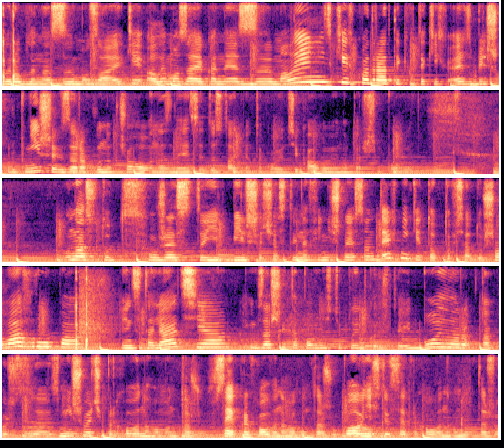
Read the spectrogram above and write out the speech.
вироблена з мозаїки, але мозаїка не з маленьких квадратиків, таких, а з більш крупніших, за рахунок чого вона здається достатньо такою цікавою на перший погляд. У нас тут вже стоїть більша частина фінішної сантехніки, тобто вся душова група, інсталяція зашита повністю плиткою, стоїть бойлер, також змішувачі прихованого монтажу. Все прихованого монтажу, повністю все прихованого монтажу.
